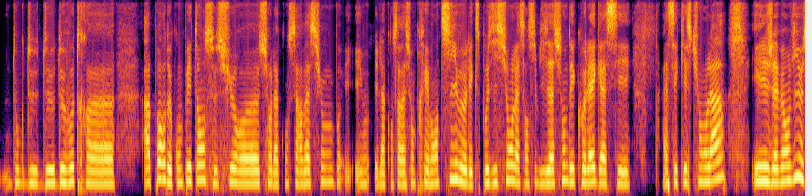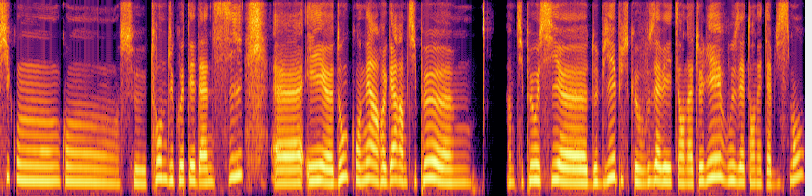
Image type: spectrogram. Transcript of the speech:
donc de, votre euh, apport de compétences sur euh, sur la conservation et, la conservation préventive, l'exposition, la sensibilisation des collègues à ces à ces questions-là. Et j'avais envie aussi qu'on se tourne du côté d'Annecy euh, et donc qu'on ait un regard un petit peu un petit peu aussi de biais puisque vous avez été en atelier, vous êtes en établissement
